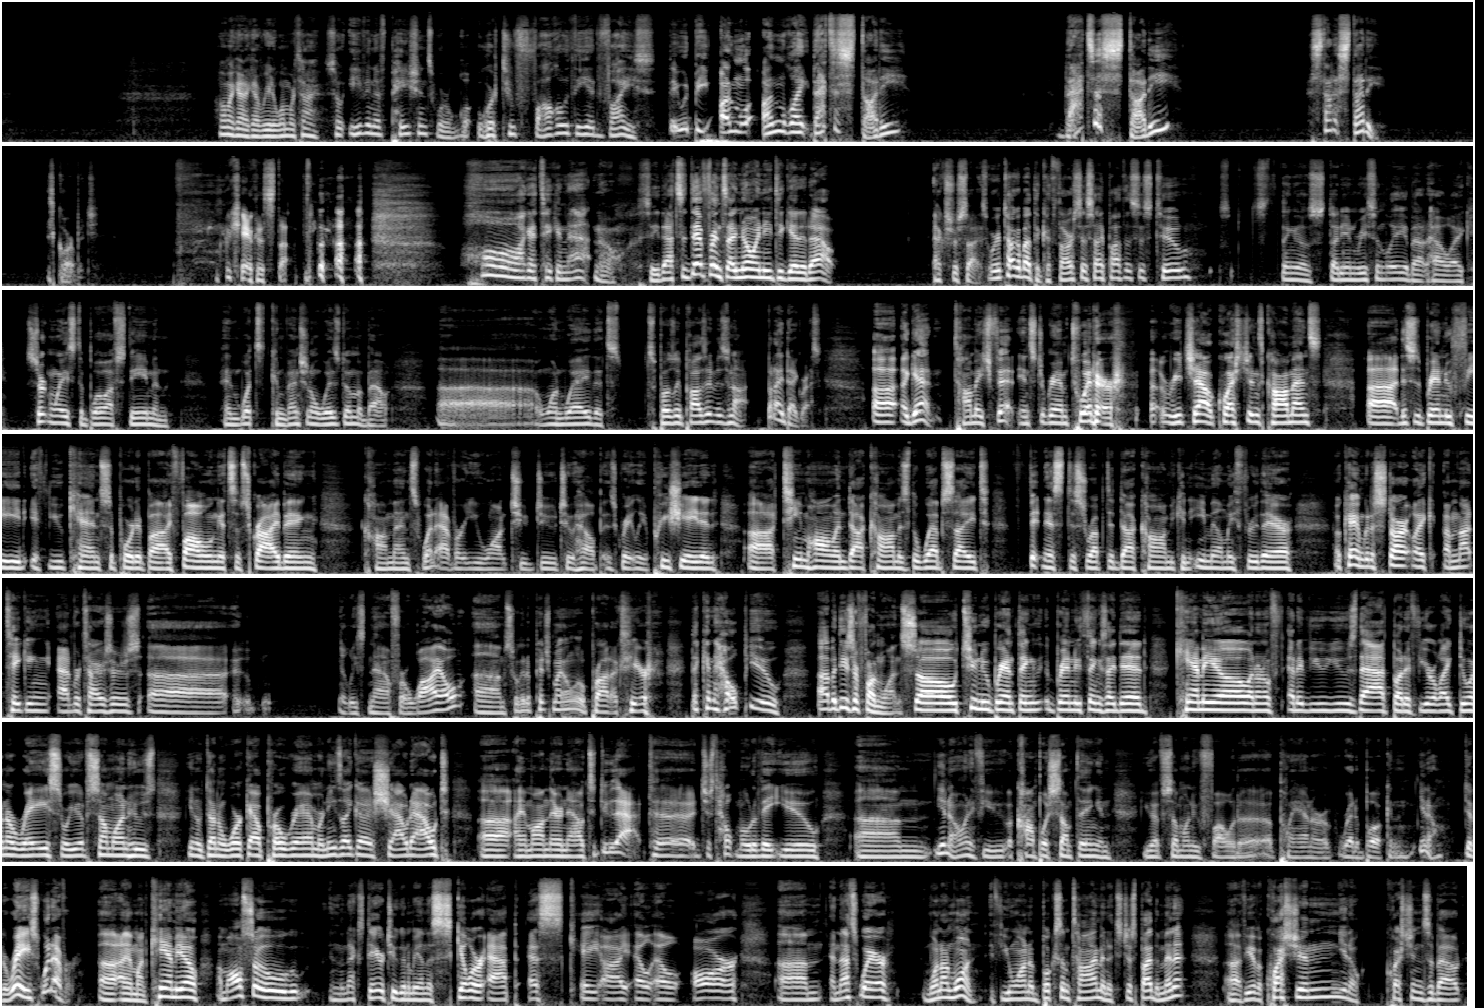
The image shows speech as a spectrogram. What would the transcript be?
Oh my God, I got to read it one more time. So even if patients were were to follow the advice, they would be un- unlike. That's a study. That's a study. It's not a study. It's garbage. okay, I'm gonna stop. oh, I got to take a nap. No, see, that's the difference. I know I need to get it out. Exercise. We're gonna talk about the catharsis hypothesis too. Thing I was studying recently about how like certain ways to blow off steam and and what's conventional wisdom about uh, one way that's supposedly positive is not. But I digress. Uh, again, Tom H. Fit, Instagram, Twitter. reach out, questions, comments. Uh, this is a brand new feed. If you can support it by following it, subscribing, comments, whatever you want to do to help is greatly appreciated. Uh, teamholland.com is the website, fitnessdisrupted.com. You can email me through there okay, I'm going to start like I'm not taking advertisers. Uh, at least now for a while. Um, so I'm going to pitch my own little products here that can help you. Uh, but these are fun ones. So two new brand thing, brand new things I did. Cameo. I don't know if any of you use that, but if you're like doing a race or you have someone who's you know done a workout program or needs like a shout out, uh, I am on there now to do that to just help motivate you. Um, you know, and if you accomplish something and you have someone who followed a, a plan or read a book and you know did a race, whatever. Uh, I am on Cameo. I'm also in the next day or two going to be on the Skillr app, S K I L L R, um, and that's where one on one. If you want to book some time and it's just by the minute, uh, if you have a question, you know, questions about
